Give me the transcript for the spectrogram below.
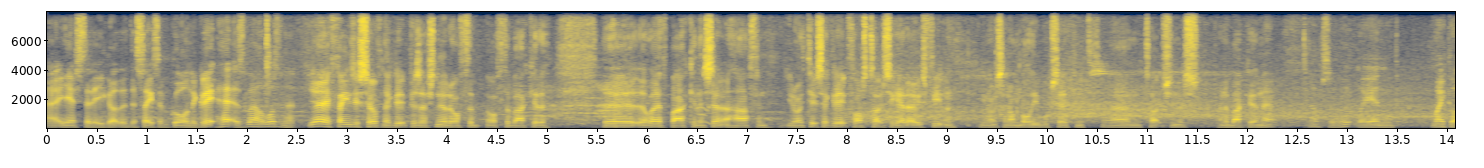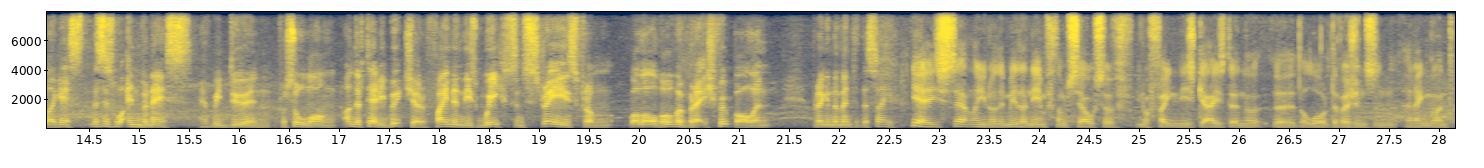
Uh, yesterday he got the decisive goal and a great hit as well, wasn't it? Yeah, he finds himself in a great position there off the off the back of the, the, the left back in the centre half, and you know he takes a great first touch to get it out his feet, and you know it's an unbelievable second um, touch, and it's in the back of the net. Absolutely, and Michael, I guess this is what Inverness have been doing for so long under Terry Butcher, finding these waifs and strays from well all over British football and bringing them into the side. Yeah, he's certainly, you know, they made a name for themselves of, you know, finding these guys down the, the, the lower divisions in, in, England.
